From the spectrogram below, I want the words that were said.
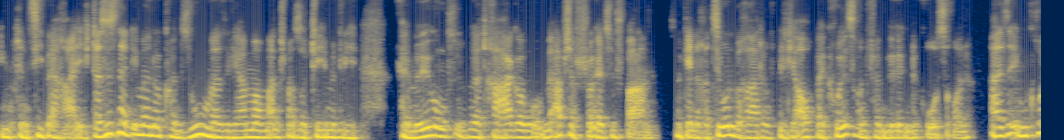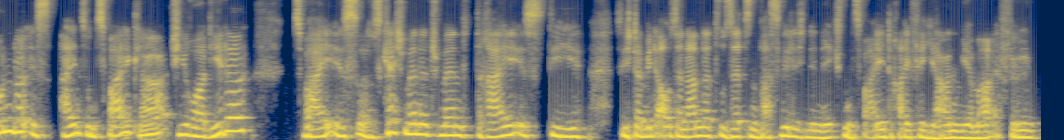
im Prinzip erreicht. Das ist nicht immer nur Konsum. Also wir haben auch manchmal so Themen wie Vermögensübertragung, um Erbschaftssteuer zu sparen. So Generationenberatung spielt ja auch bei größeren Vermögen eine große Rolle. Also im Grunde ist eins und zwei klar. Giro hat jeder. Zwei ist das Cash Management. Drei ist die, sich damit auseinanderzusetzen, was will ich in den nächsten zwei, drei, vier Jahren mir mal erfüllen.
